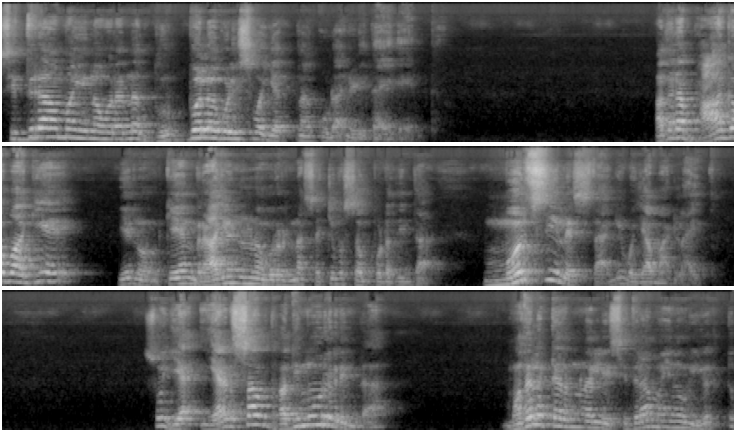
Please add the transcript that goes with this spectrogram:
ಸಿದ್ದರಾಮಯ್ಯನವರನ್ನು ದುರ್ಬಲಗೊಳಿಸುವ ಯತ್ನ ಕೂಡ ನಡೀತಾ ಇದೆ ಅಂತ. ಅದರ ಭಾಗವಾಗಿಯೇ ಏನು ಕೆ ಎನ್ ರಾಜಣ್ಣನವರನ್ನು ಸಚಿವ ಸಂಪುಟದಿಂದ ಮರ್ಸಿಲೆಸ್ ಆಗಿ ವಜಾ ಮಾಡಲಾಯಿತು. ಸೊ ಎರಡು ಸಾವಿರದ ಹದಿಮೂರರಿಂದ ಮೊದಲ ಟರ್ಮ್ನಲ್ಲಿ ಸಿದ್ದರಾಮಯ್ಯನವರು ಎಷ್ಟು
